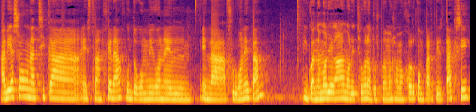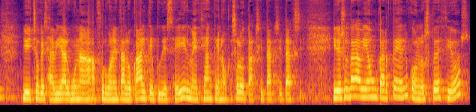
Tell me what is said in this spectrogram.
Había solo una chica extranjera junto conmigo en, la furgoneta y cuando hemos llegado hemos dicho, bueno, pues podemos a lo mejor compartir taxi. Yo he dicho que si había alguna furgoneta local que pudiese ir, me decían que no, que solo taxi, taxi, taxi. Y resulta que había un cartel con los precios,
